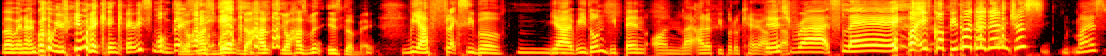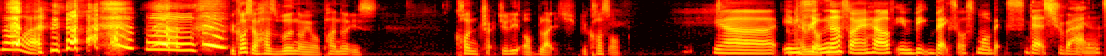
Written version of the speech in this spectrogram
But when I go with him, I can carry small bags. Your husband, the hus- your husband is the bag. We are flexible. Hmm. Yeah, we don't depend on like other people to carry our That's stuff. right, slay. But if got people there, then just might as well. what? Because your husband or your partner is contractually obliged because of Yeah, in sickness or in health, in big bags or small bags. That's right.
